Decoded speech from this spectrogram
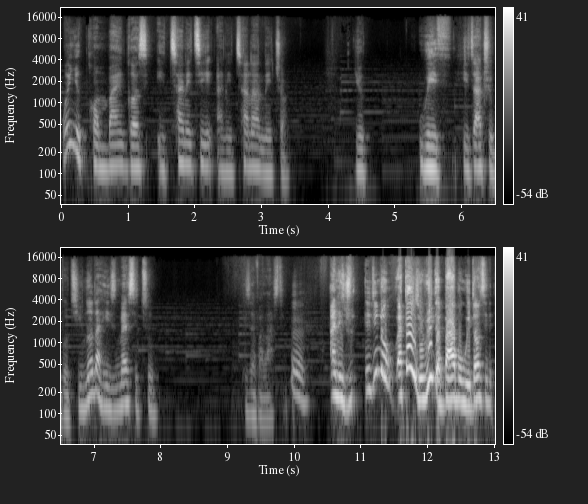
when you combine God's eternity and eternal nature, you with his attributes, you know that his mercy too is everlasting. Mm. And it's you know, at times we read the Bible, we don't see it.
